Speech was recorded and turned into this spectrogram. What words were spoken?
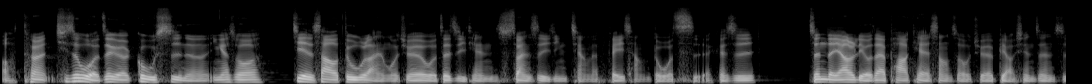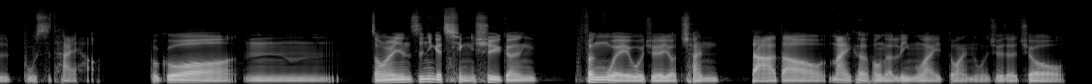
哦，突然其实我这个故事呢，应该说。介绍都兰，我觉得我这几天算是已经讲了非常多次了。可是真的要留在 Podcast 上的时候，我觉得表现真的是不是太好。不过，嗯，总而言之，那个情绪跟氛围，我觉得有传达到麦克风的另外一端，我觉得就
